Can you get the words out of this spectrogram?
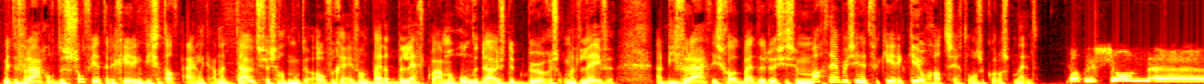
Met de vraag of de Sovjetregering die stad eigenlijk aan de Duitsers had moeten overgeven. Want bij dat beleg kwamen honderdduizenden burgers om het leven. Nou, die vraag die schoot bij de Russische machthebbers in het verkeerde keelgat, zegt onze correspondent. Dat is zo'n eh,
